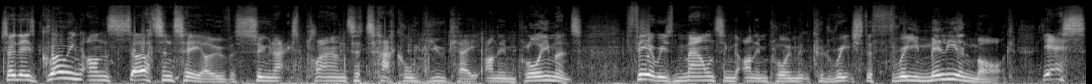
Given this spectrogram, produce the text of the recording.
So there's growing uncertainty over Sunak's plan to tackle UK unemployment. Fear is mounting that unemployment could reach the 3 million mark. Yes,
